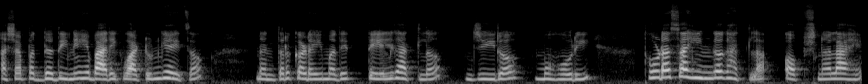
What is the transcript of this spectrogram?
अशा पद्धतीने हे बारीक वाटून घ्यायचं. नंतर कढईमध्ये तेल घातलं जिरं मोहरी थोडासा हिंग घातला ऑप्शनल आहे.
